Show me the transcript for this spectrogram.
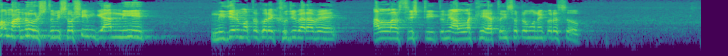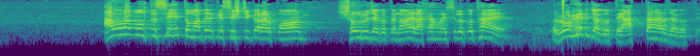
ও মানুষ, তুমি সসীম জ্ঞান নিয়ে নিজের মতো করে খুঁজে বেড়াবে আল্লাহর সৃষ্টি। তুমি আল্লাহকে এতই ছোট মনে করেছ। আল্লাহ বলতেছে, তোমাদেরকে সৃষ্টি করার পর সৌরজগতে নয়, রাখা হয়েছিল কোথায়? রোহের জগতে, আত্মার জগতে।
